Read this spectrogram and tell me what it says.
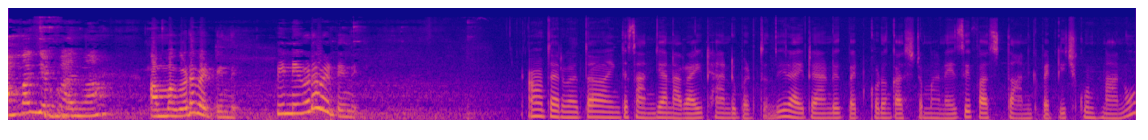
అమ్మకి చెప్పాలి మా అమ్మ కూడా పెట్టింది. పిన్ని కూడా పెట్టింది. ఆ తర్వాత ఇంకా సంధ్య నా రైట్ హ్యాండ్ పెడుతుంది. రైట్ హ్యాండ్ పెట్టుకోవడం కష్టం అనేసి ఫస్ట్ దానికి పెట్టించుకుంటున్నాను.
